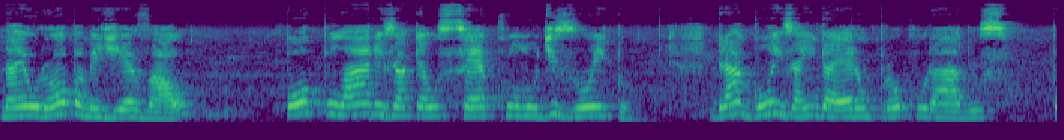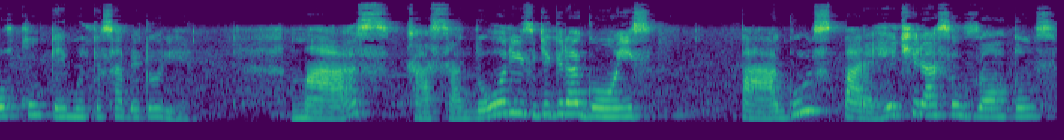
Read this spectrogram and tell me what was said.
Na Europa medieval, populares até o século XVIII, dragões ainda eram procurados por conter muita sabedoria. Mas caçadores de dragões, pagos para retirar seus órgãos,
